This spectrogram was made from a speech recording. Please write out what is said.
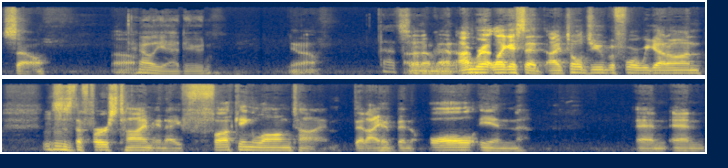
So, um, hell yeah, dude. You know, that's I don't know, man. I'm re- like I said, I told you before we got on. Mm-hmm. This is the first time in a fucking long time that I have been all in and and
